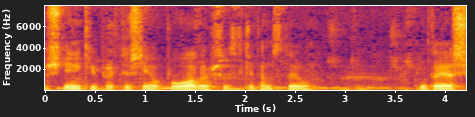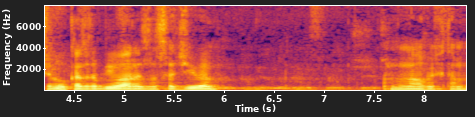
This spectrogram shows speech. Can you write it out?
roślinki praktycznie o połowę, wszystkie tam z tyłu. Tutaj się luka zrobiła, ale zasadziłem nowych tam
